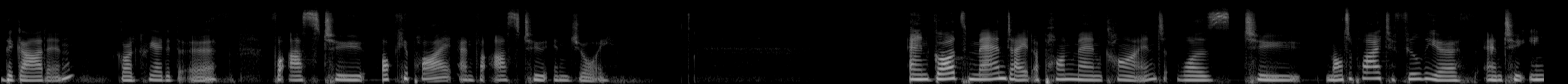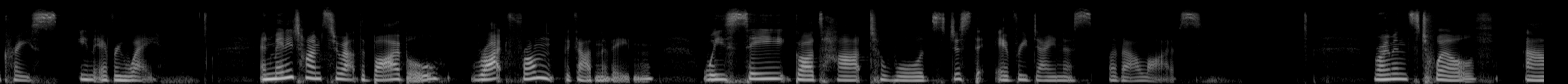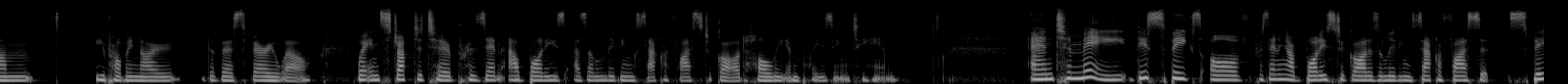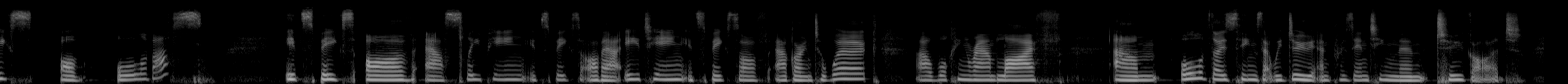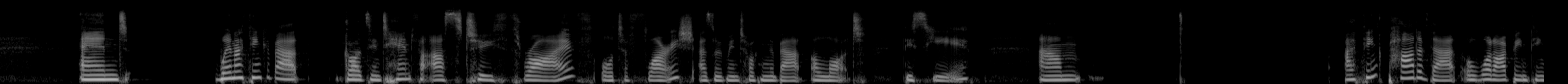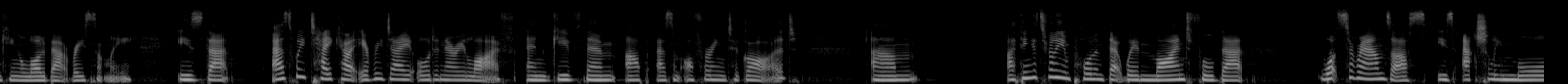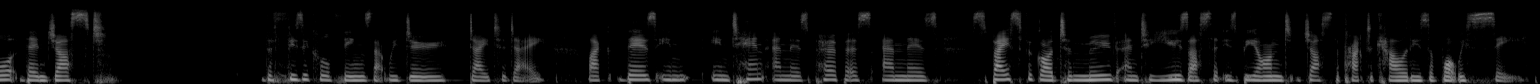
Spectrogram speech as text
the garden, God created the earth for us to occupy and for us to enjoy. And God's mandate upon mankind was to multiply, to fill the earth, and to increase in every way. And many times throughout the Bible, right from the Garden of Eden, we see God's heart towards just the everydayness of our lives. Romans 12, um, you probably know the verse very well. We're instructed to present our bodies as a living sacrifice to God, holy and pleasing to Him. And to me, this speaks of presenting our bodies to God as a living sacrifice. It speaks of all of us. It speaks of our sleeping. It speaks of our eating. It speaks of our going to work, our walking around life, um, all of those things that we do and presenting them to God. And when I think about God's intent for us to thrive or to flourish, as we've been talking about a lot this year. Um, I think part of that, or what I've been thinking a lot about recently, is that as we take our everyday, ordinary life and give them up as an offering to God, um, I think it's really important that we're mindful that what surrounds us is actually more than just the physical things that we do day to day. Like there's in, intent and there's purpose and there's space for God to move and to use us that is beyond just the practicalities of what we see.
